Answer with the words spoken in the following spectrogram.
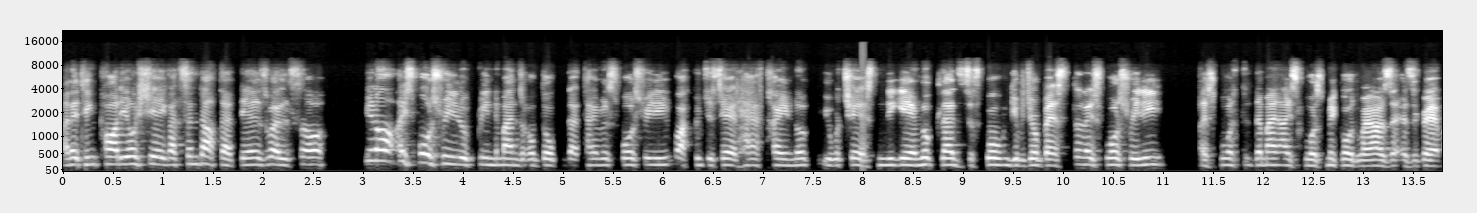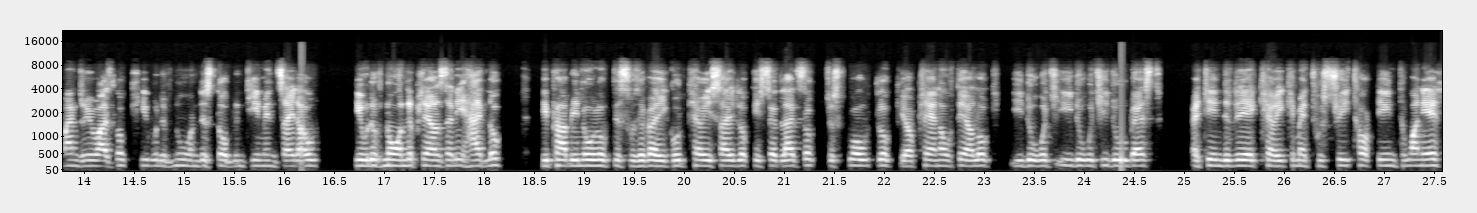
and I think Paddy O'Shea got sent off that day as well. So you know, I suppose really look being the manager of Dublin that time, I suppose really what could you say at half time? Look, you were chasing the game. Look, lads, just go and give it your best. And I suppose really I suppose the man I suppose Mick O'Dwyer as a, as a great manager he was, look, he would have known this Dublin team inside out. He would have known the players that he had. Look, he probably know look, this was a very good Kerry side. Look, he said, lads, look, just go out, look, you're playing out there, look, you do what you, you do what you do best. at the end of the day, Kerry came into three thirteen to one eight.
